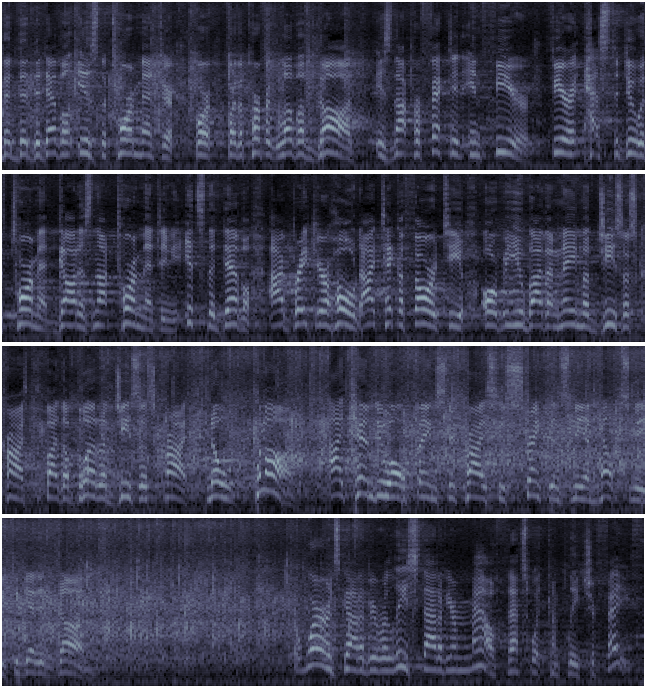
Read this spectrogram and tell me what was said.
The, the, the devil is the tormentor, for, for the perfect love of God is not perfected in fear. Fear has to do with torment. God is not tormenting you, it's the devil. I break your hold. I take authority over you by the name of Jesus Christ, by the blood of Jesus Christ. No, come on. I can do all things through Christ who strengthens me and helps me to get it done. The word's got to be released out of your mouth. That's what completes your faith.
